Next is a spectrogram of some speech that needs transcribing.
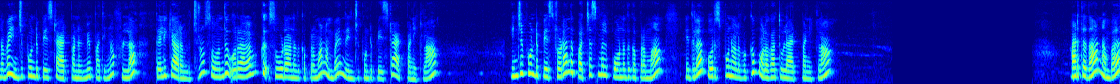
நம்ம இஞ்சி பூண்டு பேஸ்ட்டை ஆட் பண்ணதுமே பார்த்திங்கன்னா ஃபுல்லாக தெளிக்க ஆரம்பிச்சிடும் ஸோ வந்து ஓரளவுக்கு சூடானதுக்கப்புறமா நம்ம இந்த இஞ்சி பூண்டு பேஸ்ட்டை ஆட் பண்ணிக்கலாம். இஞ்சி பூண்டு பேஸ்ட்டோட அந்த பச்சை ஸ்மெல் போனதுக்கப்புறமா இதில் ஒரு ஸ்பூன் அளவுக்கு மிளகாத்தூள் ஆட் பண்ணிக்கலாம். அடுத்ததாக நம்ம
